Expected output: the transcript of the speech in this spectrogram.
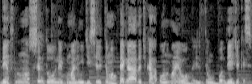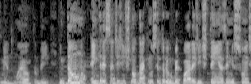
dentro do nosso setor. Né? Como a Aline disse, ele tem uma pegada de carbono maior, ele tem um poder de aquecimento maior também. Então, é interessante a gente notar que no setor agropecuário a gente tem as emissões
